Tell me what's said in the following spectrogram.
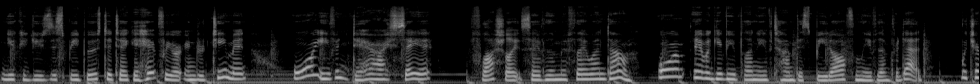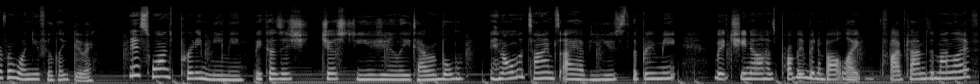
You could use the speed boost to take a hit for your injured teammate, or even, dare I say it, flashlight save them if they went down. Or it would give you plenty of time to speed off and leave them for dead, whichever one you feel like doing. This one's pretty memey because it's just usually terrible. In all the times I have used slippery meat, which you know has probably been about like 5 times in my life,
